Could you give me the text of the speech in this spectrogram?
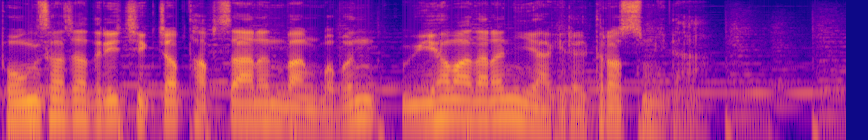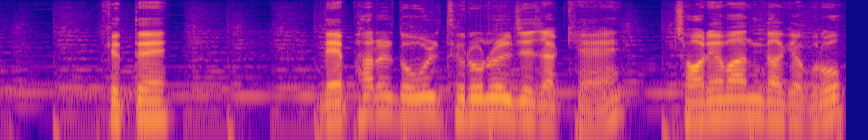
봉사자들이 직접 답사하는 방법은 위험하다는 이야기를 들었습니다. 그때 네팔을 도울 드론을 제작해 저렴한 가격으로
